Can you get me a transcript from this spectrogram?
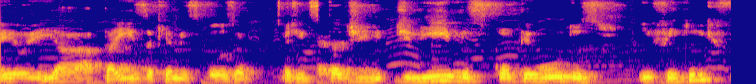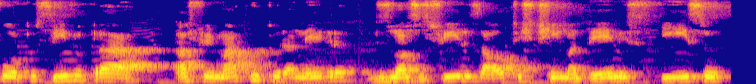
eu e a Thaisa, que é minha esposa, a gente está de, de livros, conteúdos enfim, tudo que for possível para afirmar a cultura negra dos nossos filhos, a autoestima deles, e isso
